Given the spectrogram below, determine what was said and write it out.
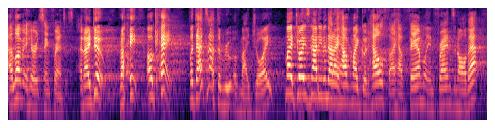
I love it here at St. Francis. And I do, right? Okay. But that's not the root of my joy. My joy is not even that I have my good health, I have family and friends and all that.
